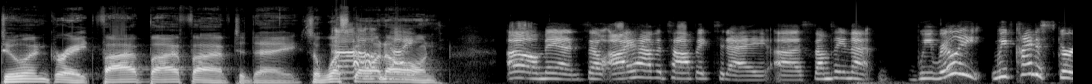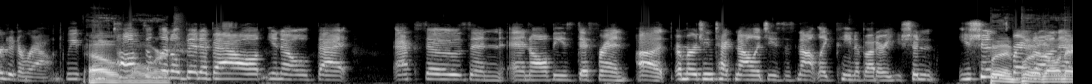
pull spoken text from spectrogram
Doing great. Five by five today. So what's Oh, going nice. on? Oh man, so I have a topic today, uh, something that we really we've kind of skirted around. We've, Oh, we've talked Lord. a little bit about you know that exos and and all these different uh, emerging technologies is not like peanut butter. You shouldn't you shouldn't Put, spread put it on, everything.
